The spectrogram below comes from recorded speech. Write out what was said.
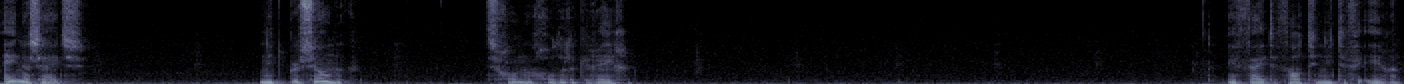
Enerzijds niet persoonlijk. Het is gewoon een goddelijke regen. In feite valt hij niet te vereren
